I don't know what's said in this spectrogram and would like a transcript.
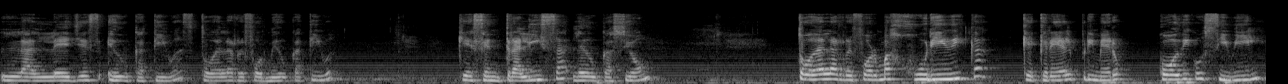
las leyes educativas, toda la reforma educativa, que centraliza la educación, toda la reforma jurídica que crea el primero código civil,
